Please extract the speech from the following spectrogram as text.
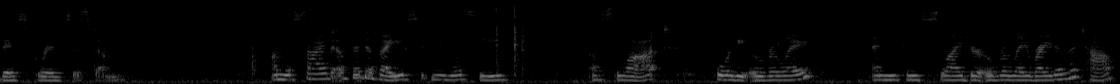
this grid system. On the side of the device, you will see a slot for the overlay and you can slide your overlay right in the top.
